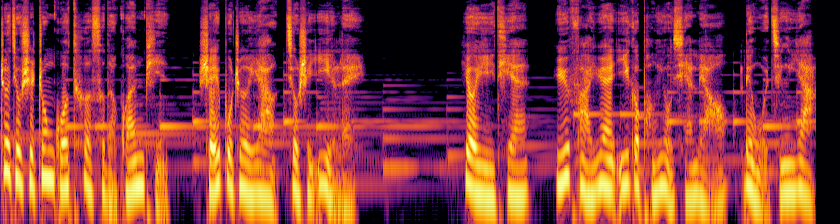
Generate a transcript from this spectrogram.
这就是中国特色的官品，谁不这样就是异类。有一天与法院一个朋友闲聊，令我惊讶：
